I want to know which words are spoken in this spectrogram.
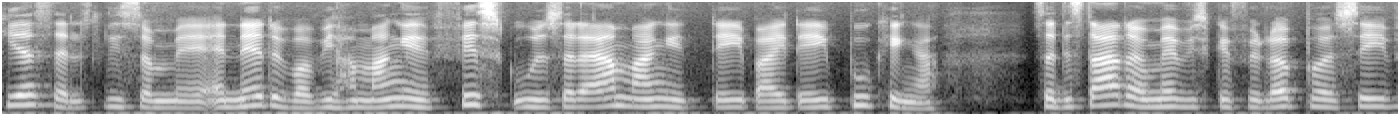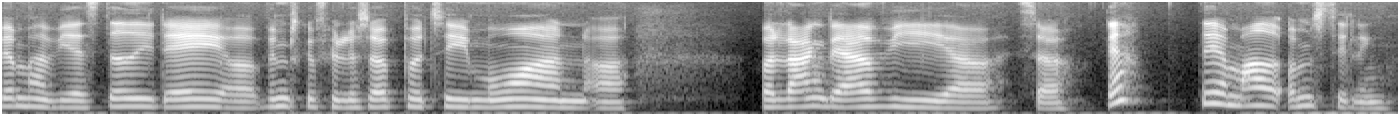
Hirsals, ligesom med Annette, hvor vi har mange fisk ud, så der er mange day-by-day-bookinger. Så det starter jo med, at vi skal følge op på at se, hvem har vi afsted i dag, og hvem skal følges op på til i morgen, og hvor langt er vi, og så ja, det er meget omstilling.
